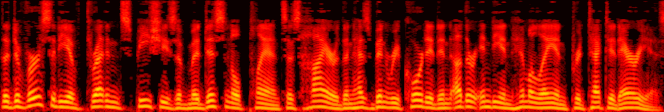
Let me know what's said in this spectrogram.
The diversity of threatened species of medicinal plants is higher than has been recorded in other Indian Himalayan protected areas.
